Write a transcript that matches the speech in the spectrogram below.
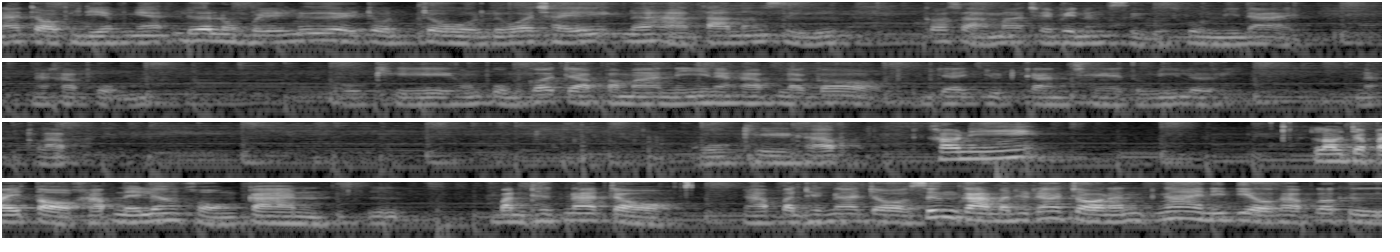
หน้าจอ PDF เนี้ยเลื่อนลงไปเรื่อยๆโจทย์โจทย์หรือว่าใช้เนื้อหาตามหนังสือ ก็สามารถใช้เป็นหนังสือรุ่นนี้ได้นะครับผมโอเคของผมก็จะประมาณนี้นะครับ แล้วก็ผมจะหยุดการแชร์ตรงนี้เลยนะครับโอเคครับ คราวนี้เราจะไปต่อครับในเรื่องของการบันทึกหน้าจอนะครับบันทึกหน้าจอ ซึ่งการบันทึกหน้าจอนั้นง่ายนิดเดียวครับก็คือ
